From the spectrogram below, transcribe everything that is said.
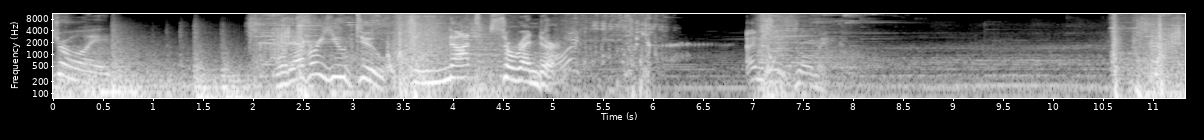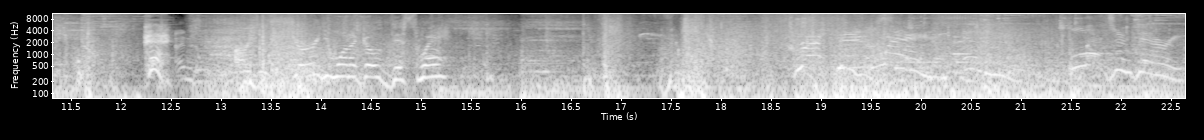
Destroyed. Whatever you do, do not surrender. And storming. And Are you sure you want to go this way? Crashing wave! Legendary.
